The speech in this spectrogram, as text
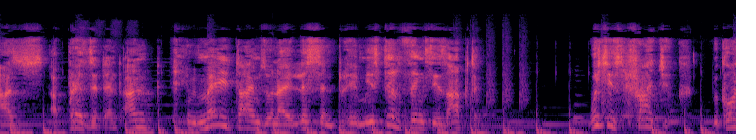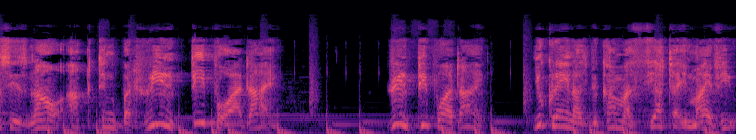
as a president. And many times when I listen to him, he still thinks he's acting, which is tragic because he's now acting, but real people are dying. Real people are dying. Ukraine has become a theater, in my view,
